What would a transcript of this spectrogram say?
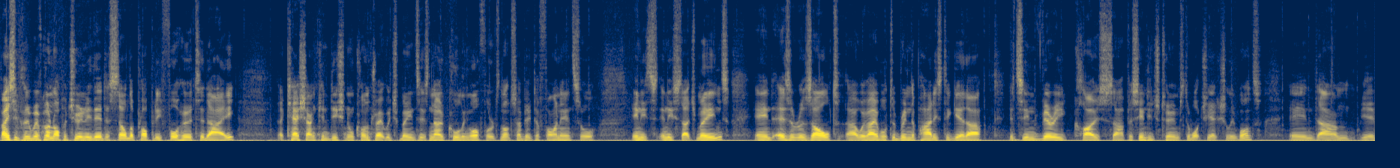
Basically, we've got an opportunity there to sell the property for her today, a cash unconditional contract, which means there's no cooling off or it's not subject to finance or any any such means. And as a result, uh, we're able to bring the parties together. It's in very close uh, percentage terms to what she actually wants. And um, yeah,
